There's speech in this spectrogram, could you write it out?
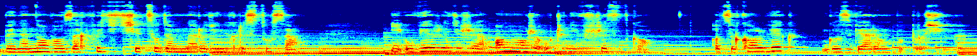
by na nowo zachwycić się cudem narodzin Chrystusa i uwierzyć, że On może uczynić wszystko, o cokolwiek Go z wiarą poprosimy.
